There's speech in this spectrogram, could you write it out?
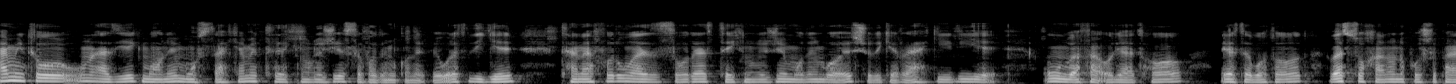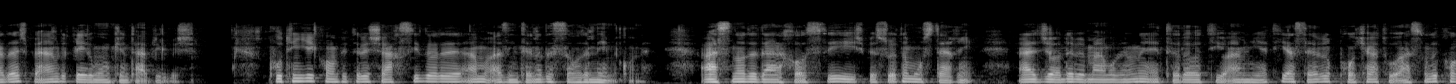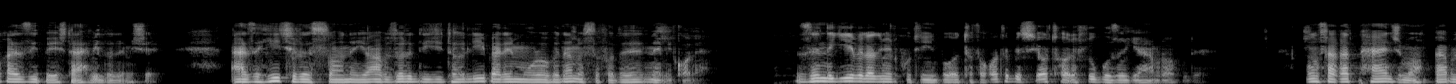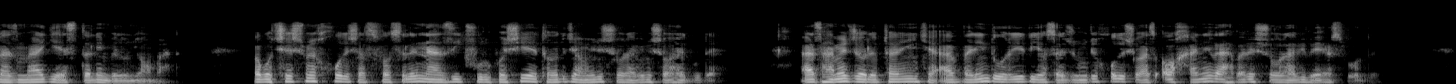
همینطور اون از یک مانع مستحکم تکنولوژی استفاده می‌کنه. به عبارت دیگه تنفر اون از استفاده از تکنولوژی مدرن باعث شده که رهگیری اون و فعالیت ها ارتباطات و سخنان پشت پردهش به امری غیر ممکن تبدیل بشه. پوتین یک کامپیوتر شخصی داره اما از اینترنت استفاده نمی‌کنه. اسناد درخواستیش به صورت مستقیم از جانب مامورین اطلاعاتی و امنیتی از طریق پاکت و اسناد کاغذی بهش تحویل داده میشه. از هیچ رسانه یا ابزار دیجیتالی برای مراودم استفاده نمی‌کنه. زندگی ولادیمیر پوتین با اتفاقات بسیار تاریخی و بزرگی همراه بوده. اون فقط پنج ماه قبل از مرگ استالین به دنیا آمد و با چشم خودش از فاصله نزدیک فروپاشی اتحاد جماهیر شوروی رو شاهد بوده. از همه جالبتر این که اولین دوره ریاست جمهوری خودش رو از آخرین رهبر شوروی به ارث برده.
